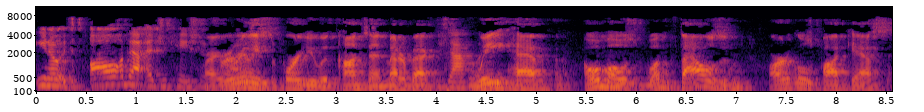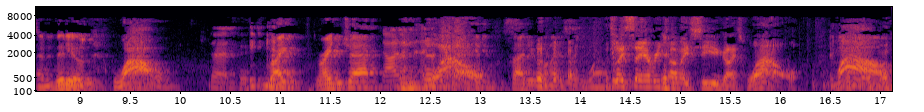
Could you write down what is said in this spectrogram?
You know, it's all about education Right, for we us. really support you with content. Matter of fact, Exactly. we have uh, almost 1,000 articles, podcasts, and videos. Wow! That- Right, right, Jack? An- Wow. I get excited when I say wow. That's what I say every time I see you guys. Wow. Wow!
